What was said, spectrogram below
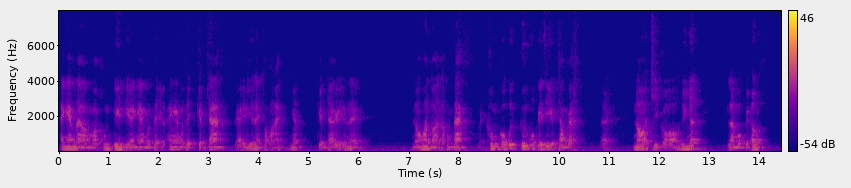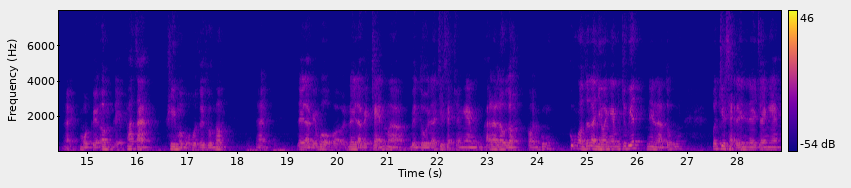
Anh em nào mà không tin thì anh em có thể, anh em có thể kiểm tra cái đĩa này thoải mái nha kiểm tra cái đĩa này, nó hoàn toàn là không tang. Không có bất cứ một cái gì ở trong cả. Đấy nó chỉ có duy nhất là một cái âm. Đấy, một cái âm để phát ra khi mà bộ hột rơi xuống thôi. Đấy đây là cái bộ đây là cái chén mà bên tôi đã chia sẻ cho anh em cũng khá là lâu rồi. Còn cũng cũng còn rất là nhiều anh em vẫn chưa biết nên là tôi cũng vẫn chia sẻ lên đây cho anh em.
